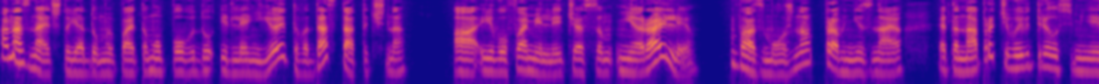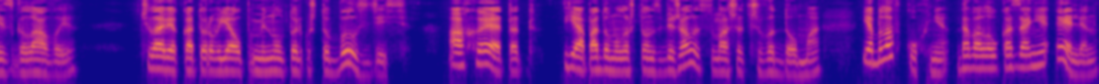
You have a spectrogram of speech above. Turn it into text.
Она знает, что я думаю по этому поводу, и для нее этого достаточно. А его фамилия часом не Райли? Возможно, правда не знаю. Это напрочь выветрилось у меня из головы. Человек, которого я упомянул только что, был здесь. Ах, этот. Я подумала, что он сбежал из сумасшедшего дома. Я была в кухне, давала указания Эллен.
